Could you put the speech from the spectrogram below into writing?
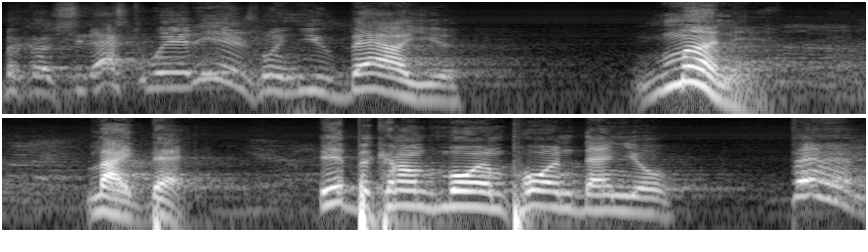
Because, see, that's the way it is when you value money like that. It becomes more important than your family.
